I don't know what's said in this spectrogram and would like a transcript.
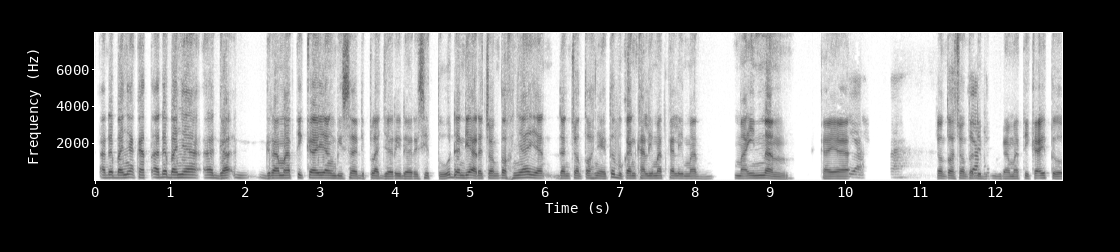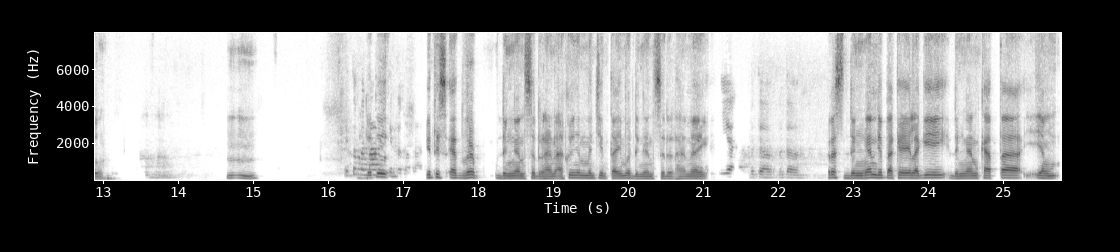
ada banyak kata, ada banyak eh, ga- gramatika yang bisa dipelajari dari situ, dan dia ada contohnya ya, dan contohnya itu bukan kalimat-kalimat mainan kayak Iya. Contoh-contoh Ya. di buku gramatika itu. Mm-mm. Itu Itu- menarik itu. menarik. It is adverb dengan sederhana. Aku ingin mencintaimu dengan sederhana. Iya, betul, betul. Terus dengan dipakai lagi dengan kata yang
